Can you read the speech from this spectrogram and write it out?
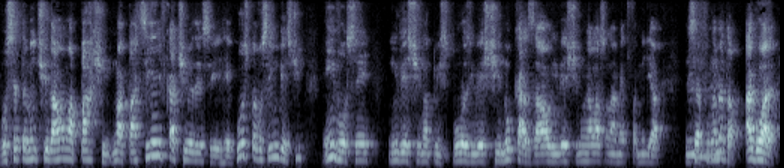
Você também tirar uma parte, uma parte significativa desse recurso para você investir em você, investir na tua esposa, investir no casal, investir no relacionamento familiar. Isso é uhum. é fundamental. Agora,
